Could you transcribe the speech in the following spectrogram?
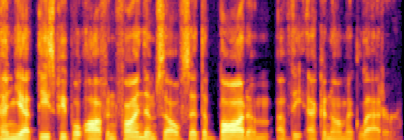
And yet, these people often find themselves at the bottom of the economic ladder.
